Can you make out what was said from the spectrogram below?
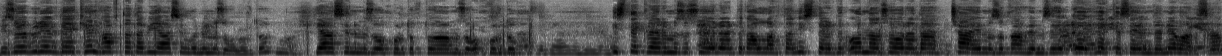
Biz öbür evdeyken haftada bir Yasin günümüz olurdu. Yasin'imizi okurduk, duamızı okurduk. İsteklerimizi söylerdik, Allah'tan isterdik. Ondan sonra da çayımızı, kahvemizi, e- herkes evinde ne varsa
